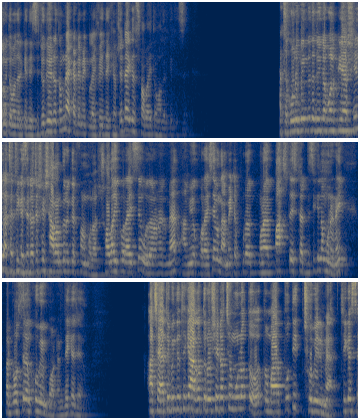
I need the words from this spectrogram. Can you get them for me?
আমি তোমাদেরকে দিচ্ছি যদিও এটা তোমরা একাডেমিক লাইফেই দেখে আসছো সবাই তোমাদেরকে দিচ্ছে আচ্ছা কোন বিন্দুতে দুইটা বল ক্রিয়াশীল? আচ্ছা ঠিক আছে, এটা হচ্ছে সেই সামান্তরিকের ফর্মুলা সবাই করাইছে, উদাহরণের ম্যাথ আমিও করাইছি, এবং আমি এটা পুরো মনে হয় পাঁচটা স্টার দিছি কিনা মনে নেই বাট বলছিলাম খুব ইম্পর্টেন্ট দেখে যাও। আচ্ছা এত বিন্দু থেকে আগত রশি এটা হচ্ছে মূলত তোমার প্রতিচ্ছবির ম্যাথ ঠিক আছে?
